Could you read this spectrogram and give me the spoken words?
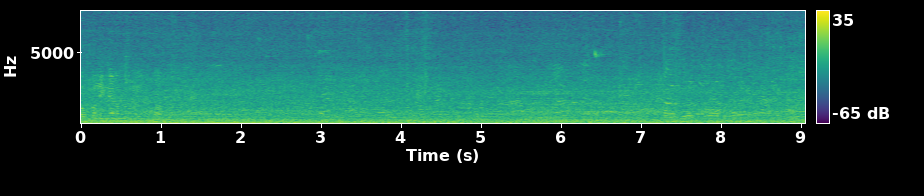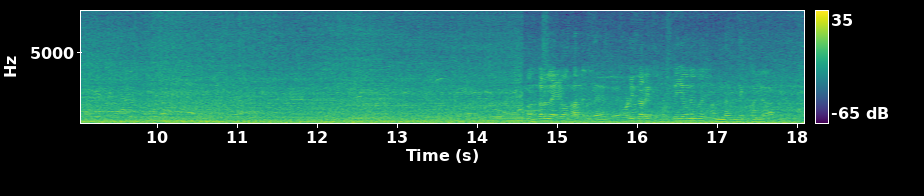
ਉੱਪਰ ਲਿਖਿਆ ਨੰਬਰ ਅੰਦਰ ਲੈ ਜਾਓ, ਅੰਦਰ ਲੈ ਥੋੜੀ ਸਾਰੀ ਤੋੜਤੀ ਉਹਨੇ ਭਾਜੀ। ਅੰਦਰ ਦੇਖੋ ਯਾਰ।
